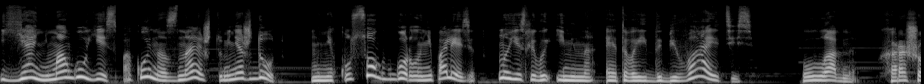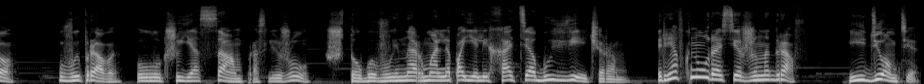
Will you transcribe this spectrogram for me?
Я не могу есть спокойно, зная, что меня ждут. Мне кусок в горло не полезет. Но если вы именно этого и добиваетесь... Ладно, хорошо. Вы правы. Лучше я сам прослежу, чтобы вы нормально поели хотя бы вечером. Рявкнул рассерженно граф. Идемте.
